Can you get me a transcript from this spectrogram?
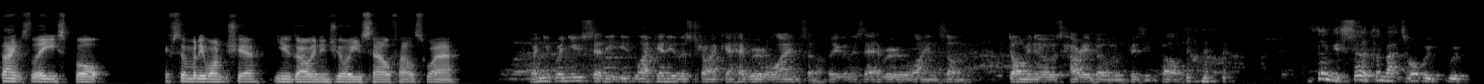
thanks, Lys, but if somebody wants you, you go and enjoy yourself elsewhere. When you when you said it, it- like any other striker, heavy reliance on, I thought you were going to say heavy reliance on Domino's, Haribo, and Fizzy Pop. The thing is, circling back to what we've we've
